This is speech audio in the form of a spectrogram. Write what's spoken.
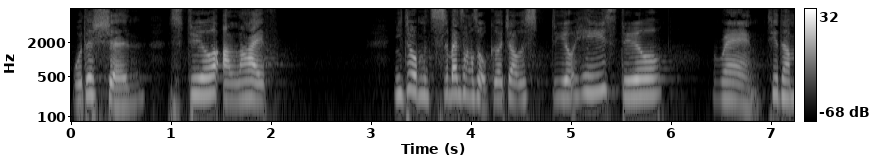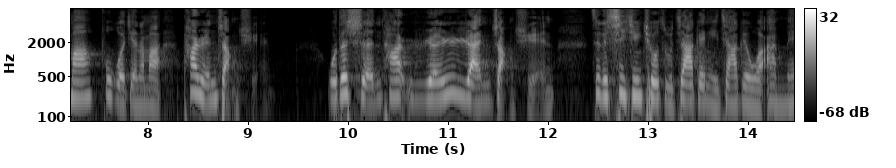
我的神，still alive。你对我们诗班唱首歌，叫做 Still He Still Reign，记得吗？复活节了吗？他仍掌权。我的神他仍然掌权。这个信心求主加给你，加给我，阿门。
